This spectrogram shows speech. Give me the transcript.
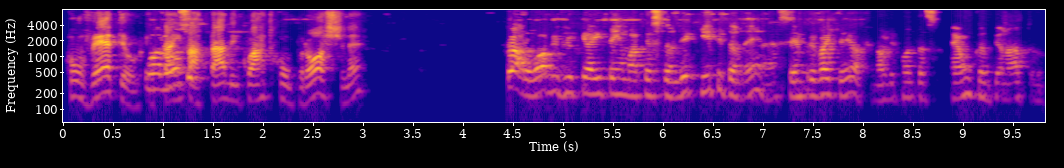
com o Vettel, que está Alonso... empatado em quarto com o Prost, né? Claro, óbvio que aí tem uma questão de equipe também, né? Sempre vai ter, afinal de contas, é um campeonato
